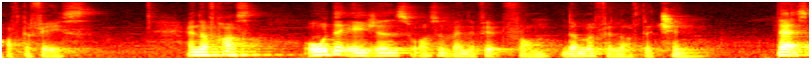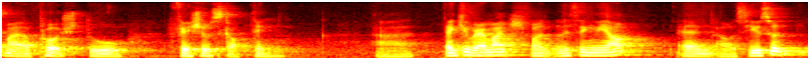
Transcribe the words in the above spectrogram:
of the face. And of course, older Asians will also benefit from dermal filler of the chin. That's my approach to facial sculpting. Uh, thank you very much for listening me out, and I'll see you soon.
